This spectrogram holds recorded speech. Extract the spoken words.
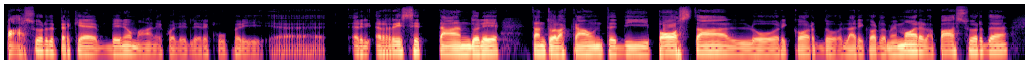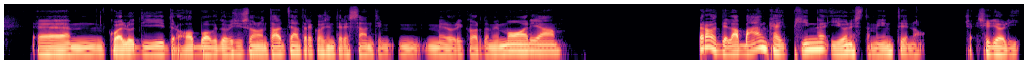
password perché bene o male quelle le recuperi eh, resettandole. Tanto l'account di posta ricordo, la ricordo a memoria la password ehm, quello di Dropbox dove ci sono tante altre cose interessanti m- me lo ricordo a memoria. Però della banca i pin io onestamente no. Cioè ce li ho lì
